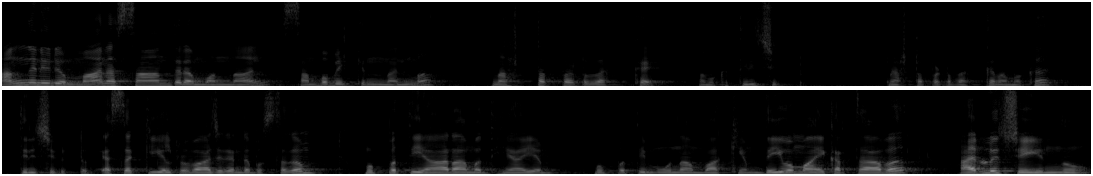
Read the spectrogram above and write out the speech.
അങ്ങനെ ഒരു മാനസാന്തരം വന്നാൽ സംഭവിക്കുന്ന നന്മ നഷ്ടപ്പെട്ടതൊക്കെ നമുക്ക് തിരിച്ചു കിട്ടും. നഷ്ടപ്പെട്ടതൊക്കെ നമുക്ക് തിരിച്ചു കിട്ടും. എസ് എ എൽ പ്രവാചകന്റെ പുസ്തകം മുപ്പത്തിയാറാം അധ്യായം മുപ്പത്തി മൂന്നാം വാക്യം. ദൈവമായ കർത്താവ് അരുളി ചെയ്യുന്നു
